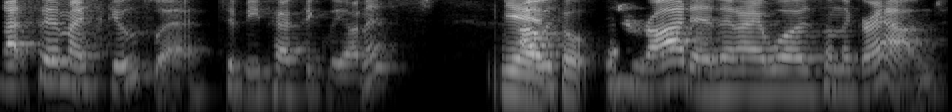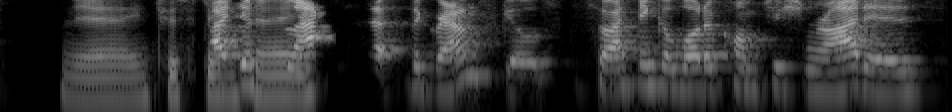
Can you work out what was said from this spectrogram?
That's where my skills were, to be perfectly honest. Yeah, I was a better rider than I was on the ground. Yeah, interesting. I just yeah. lacked that, the ground skills. So I think a lot of competition riders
